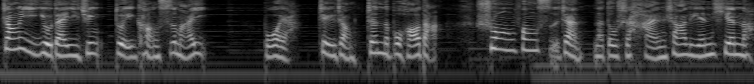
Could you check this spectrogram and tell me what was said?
张毅又带义军对抗司马懿。不过呀，这仗真的不好打，双方死战那都是喊杀连天呐。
